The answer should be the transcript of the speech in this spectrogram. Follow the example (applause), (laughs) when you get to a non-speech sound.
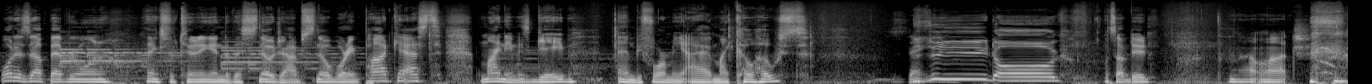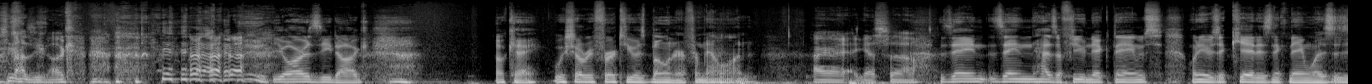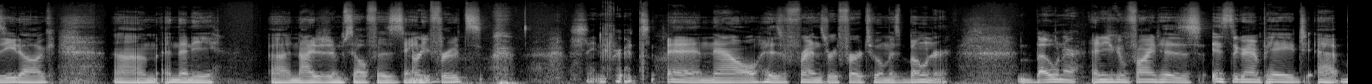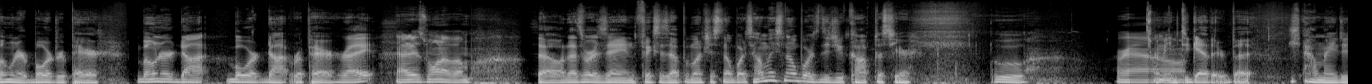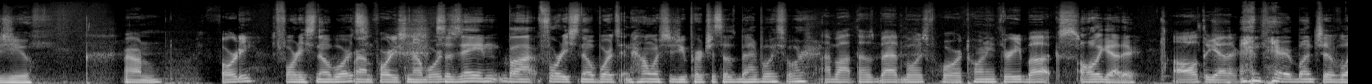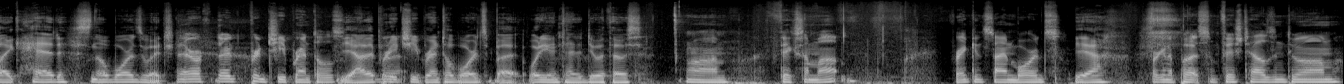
What is up, everyone? Thanks for tuning into the Snow Job Snowboarding Podcast. My name is Gabe, and before me, I have my co-host Z Dog. What's up, dude? Not much. (laughs) Not Z Dog. (laughs) You are Z Dog. Okay, we shall refer to you as Boner from now on. All right, I guess so. Zane Zane has a few nicknames. When he was a kid, his nickname was Z Dog, um, and then he uh, knighted himself as Zany Fruits, (laughs) Saint Fruits. and now his friends refer to him as Boner. Boner. And you can find his Instagram page at Boner Board Repair, Boner dot board dot repair. Right. That is one of them. So that's where Zane fixes up a bunch of snowboards. How many snowboards did you cop this year? Ooh. Around. I mean, together, but how many did you? around 40? 40 snowboards? Around 40 snowboards. So Zane bought 40 snowboards, and how much did you purchase those bad boys for? I bought those bad boys for 23 bucks All together. all together. (laughs) And they're a bunch of like head snowboards, which, They're they're pretty cheap rentals. yeah, they're pretty But, cheap rental boards, but what do you intend to do with those? Um, fix them up. Frankenstein boards. Yeah. We're gonna put some fishtails into them.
